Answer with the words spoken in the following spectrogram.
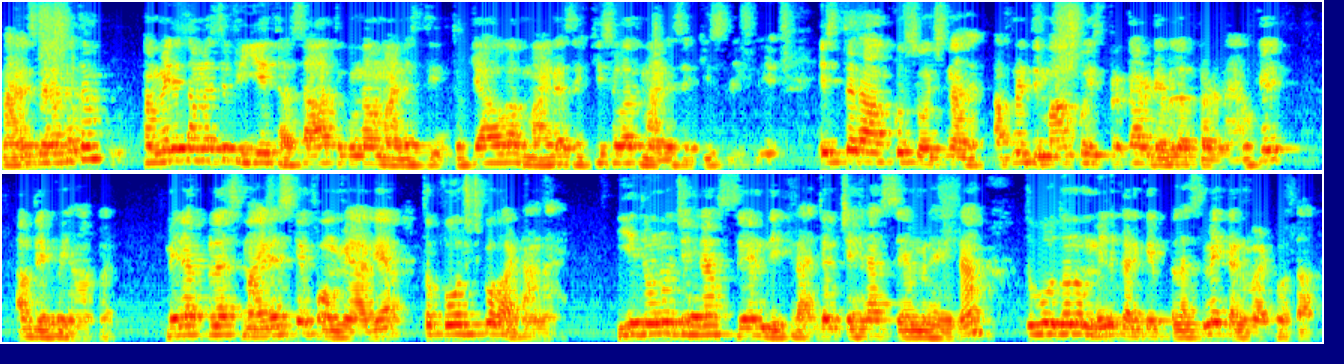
माइनस मेरा खत्म। हम मेरे सामने सिर्फ़ ये था, सात गुना माइनस तीन। तो क्या होगा? माइनस इक्कीस होगा माइनस इक्कीस लिख लिए। इस तरह आपको सोचना है। अपने दिमाग को इस प्रकार डेवलप करना है ओके अब देखो यहाँ पर। मेरा प्लस माइनस के फॉर्म में आ गया तो पोस्ट को हटाना है। ये दोनों चेहरा सेम दिख रहा है। जब चेहरा सेम रहे ना तो वो दोनों मिल करके प्लस में कन्वर्ट होता।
